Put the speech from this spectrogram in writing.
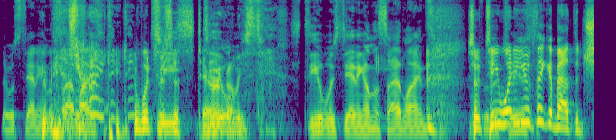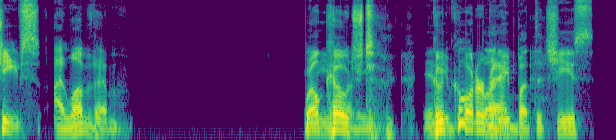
that was standing on the sidelines. which was T- hysterical. T will be, T will be standing on the sidelines. So, T, what do you think about the Chiefs? I love them. Well Anybody- coached. Good quarterback. But the Chiefs.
